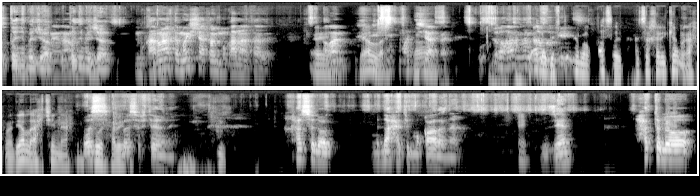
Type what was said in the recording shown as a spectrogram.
اعطيني مجال اعطيني مجال مقارناته ما يشاقة المقارنات هذا. إيه. يلا. ما بيل افتهم القصد هسه خلي يكمل أحمد. يلا احكي لنا أحمد. قول بس حبيبي. بس افتهمني. هسه لو من ناحية المقارنة. إيه. زين. حتى لو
